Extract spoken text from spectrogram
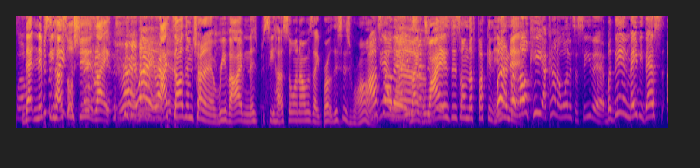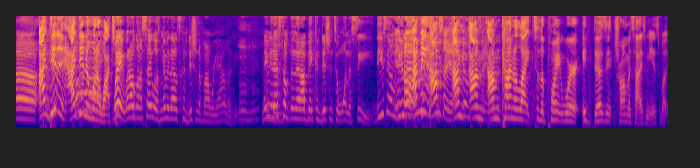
well, That Nipsey Hussle shit, like right, right, right. I saw them trying to revive Nipsey Hussle, and I was like, bro, this is wrong. I saw Yeah, that. like, why is this on the fucking But, internet? but low key, I kind of wanted to see that. But then maybe that's. Uh I didn't. I Hold didn't on, want to watch Wait, it. what I was gonna say was maybe that was condition of my reality. Maybe that's something that I've been conditioned to want to see. Do you see? what I'm getting No, at? I I mean, get what I'm, saying. I I'm, get I'm. I'm kind of like to the point where it doesn't traumatize me as much.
